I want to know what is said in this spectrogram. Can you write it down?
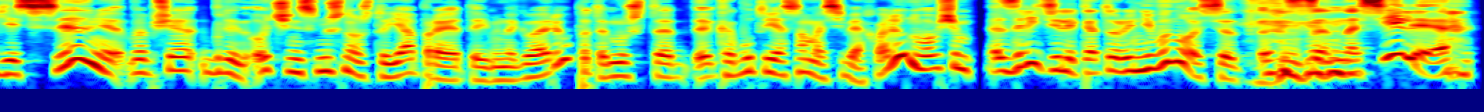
есть исследование, вообще, блин, очень смешно, что я про это именно говорю, потому что э, как будто я сама себя хвалю. Ну, в общем, зрители, которые не выносят сцен насилия,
